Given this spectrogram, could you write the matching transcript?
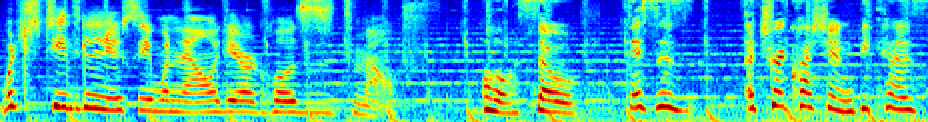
Which teeth can you see when an alligator closes its mouth? Oh, so this is a trick question because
